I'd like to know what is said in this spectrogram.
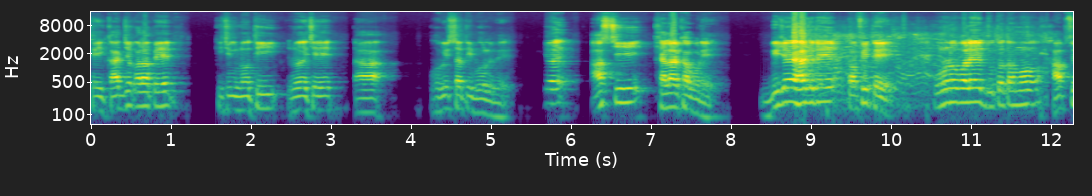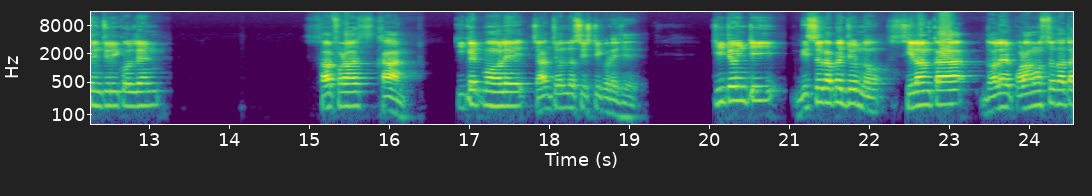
সেই কার্যকলাপের কিছু নথি রয়েছে তা ভবিষ্যতই বলবে। আসছি খেলার খবরে। বিজয় হাজারে ট্রফিতে পনেরো বলে দ্রুততম হাফ সেঞ্চুরি করলেন সরফরাজ খান। ক্রিকেট মহলে চাঞ্চল্য সৃষ্টি করেছে। টি টোয়েন্টি বিশ্বকাপের জন্য শ্রীলঙ্কা দলের পরামর্শদাতা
